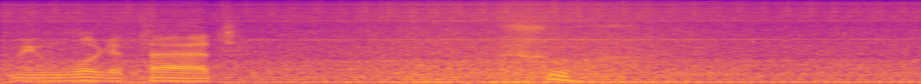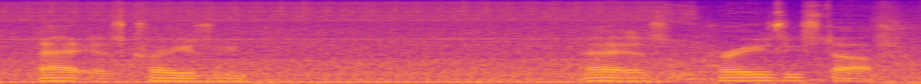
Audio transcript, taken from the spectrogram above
I mean, look at that. Whew. That is crazy. That is some crazy stuff.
